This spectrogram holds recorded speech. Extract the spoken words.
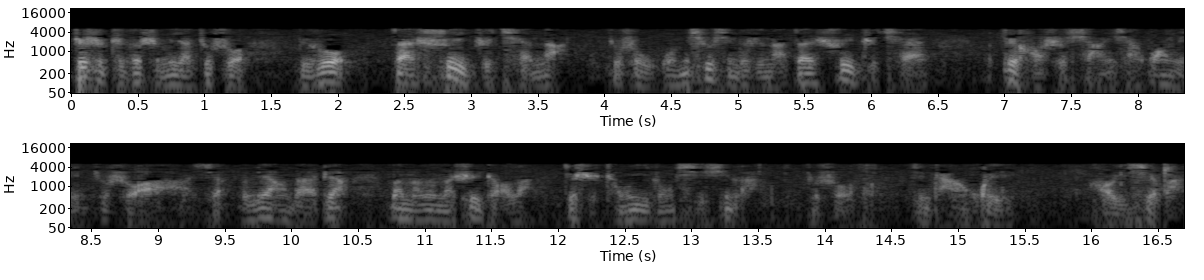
这是指的什么呀？就是说，比如在睡之前呢，就是我们修行的人呢，在睡之前最好是想一下光明，就说啊，想亮的这样，慢慢慢慢睡着了，就是成为一种习性了，就说经常会好一些吧。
